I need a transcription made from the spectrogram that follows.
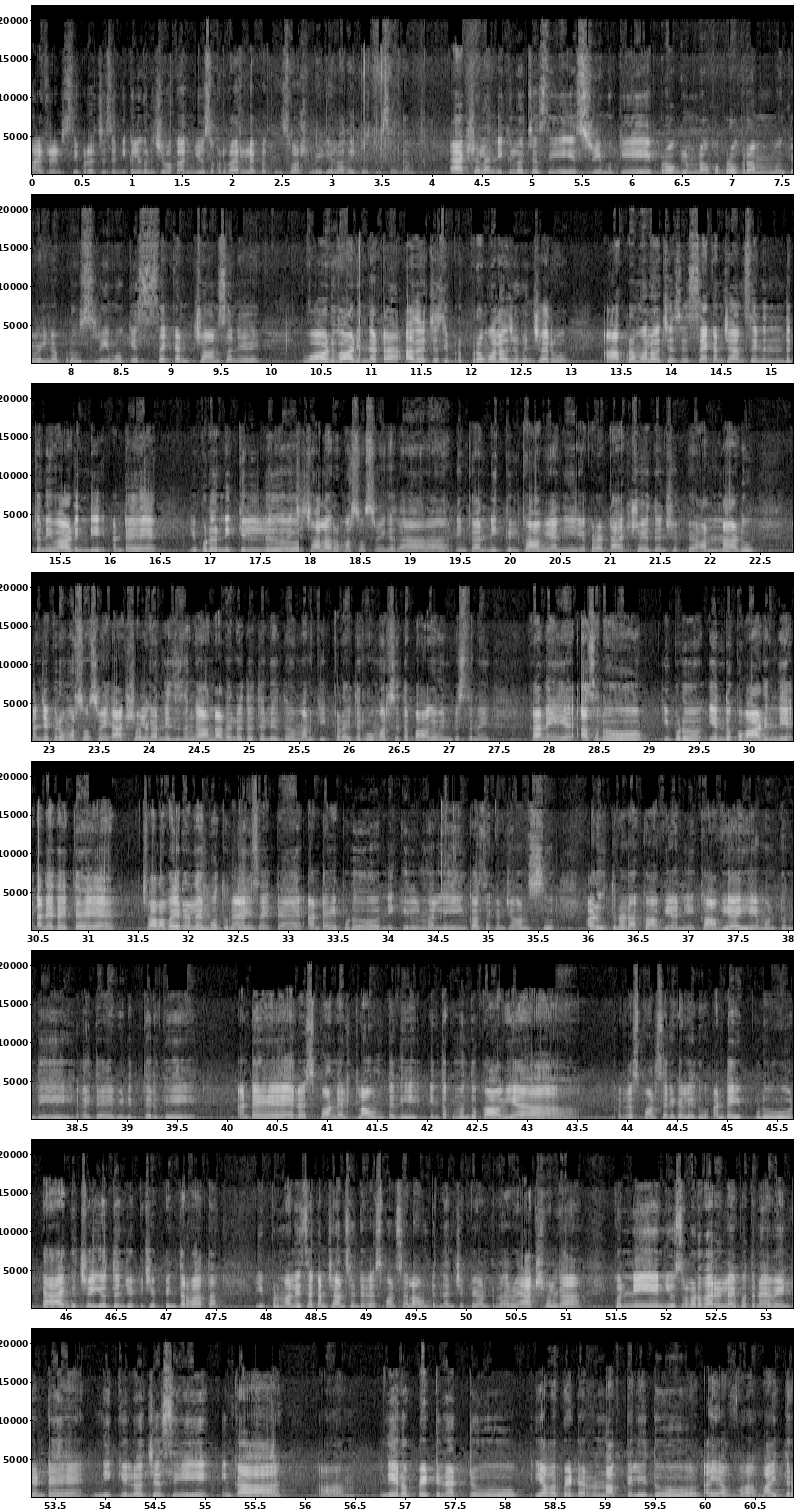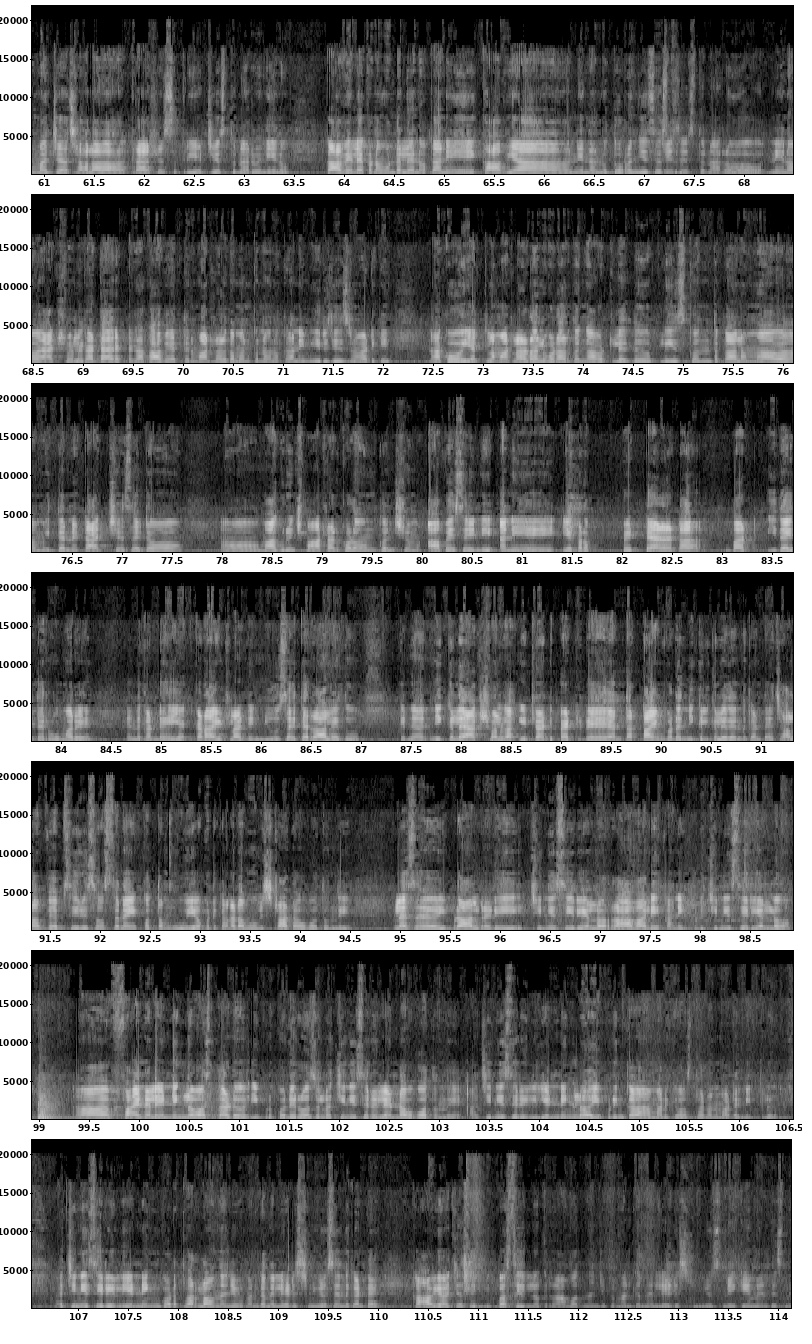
Hi friends ఇప్పుడు వచ్చేసి నిఖిల్ గురించి ఒక న్యూస్ ఒకటి వైరల్ అయిపోతుంది సోషల్ మీడియాలో అదేంటో చూసేద్దాం. యాక్చువల్గా నిఖిల్ వచ్చేసి శ్రీముఖి ప్రోగ్రాంలో ఒక ప్రోగ్రామ్కి వెళ్ళినప్పుడు శ్రీముఖి సెకండ్ ఛాన్స్ అనే వర్డ్ వాడిందట. అది వచ్చేసి ఇప్పుడు ప్రొమోలో చూపించారు. ఆ ప్రొమోలో వచ్చేసి సెకండ్ ఛాన్స్ ఎందుకని వాడింది? అంటే ఇప్పుడు నిఖిల్ చాలా రూమర్స్ వస్తున్నాయి కదా. ఇంకా నిఖిల్ కావ్యాని ఎక్కడ ట్యాక్ చేయొద్దని చెప్పి అన్నాడు. అని చెప్పి రూమర్స్ వస్తున్నాయి. యాక్చువల్గా నిజంగా అన్నాడో లేదో తెలియదు. మనకి ఇక్కడైతే రూమర్స్ అయితే బాగా వినిపిస్తున్నాయి. కానీ అసలు ఇప్పుడు ఎందుకు వాడింది అనేది అయితే చాలా వైరల్ అయిపోతుంది. అయితే అంటే ఇప్పుడు నిఖిల్ మళ్ళీ ఇంకా సెకండ్ ఛాన్స్ అడుగుతున్నాడా కావ్యాని కావ్య ఏముంటుంది? అయితే వీళ్ళిద్దరిది అంటే రెస్పాండ్ ఎట్లా ఉంటుంది? ఇంతకుముందు కావ్య రెస్పాన్స్ సరిగా లేదు. అంటే ఇప్పుడు ట్యాగ్ చేయొద్దని చెప్పి చెప్పిన తర్వాత ఇప్పుడు మళ్ళీ సెకండ్ ఛాన్స్ అంటే రెస్పాన్స్ ఎలా ఉంటుందని చెప్పి అంటున్నారు. యాక్చువల్గా కొన్ని న్యూస్లు కూడా వైరల్ అయిపోతున్నాయి. అవి ఏంటంటే నిఖిల్ వచ్చేసి ఇంకా నేను పెట్టినట్టు ఎవరు పెట్టారో నాకు తెలియదు అవి మా ఇద్దరి మధ్య చాలా క్రాషెస్ క్రియేట్ చేస్తున్నారు. నేను కావ్య లేకుండా ఉండలేను కానీ కావ్యని నన్ను దూరం చేసేస్తున్నారు. నేను యాక్చువల్గా డైరెక్ట్గా కావ్యతోనే మాట్లాడదాం అనుకున్నాను కానీ మీరు చేసిన వాటికి నాకు ఎట్లా మాట్లాడాలో కూడా అర్థం కావట్లేదు. ప్లీజ్ కొంతకాలం ఇద్దరిని ట్యాక్ చేసేటో మా గురించి మాట్లాడుకోవడం కొంచెం ఆపేసేయండి అని ఎక్కడో పెట్టాడట. బట్ ఇదైతే రూమరే ఎందుకంటే ఎక్కడ ఇట్లాంటి న్యూస్ అయితే రాలేదు. నిఖిల్ యాక్చువల్గా ఇట్లాంటి పెట్టే అంత టైం కూడా నిఖిల్కి లేదు. ఎందుకంటే చాలా వెబ్ సిరీస్ వస్తున్నాయి. కొత్త మూవీ ఒకటి కన్నడ మూవీ స్టార్ట్ అవబోతుంది. ప్లస్ ఇప్పుడు ఆల్రెడీ చిన్ని సీరియల్లో రావాలి. కానీ ఇప్పుడు చిన్ని సీరియల్లో ఫైనల్ ఎండింగ్లో వస్తాడు. ఇప్పుడు కొన్ని రోజుల్లో చిన్ని సీరియల్ ఎండ్ అవ్వబోతుంది ఆ చిన్ని సీరియల్ ఎండింగ్లో ఇప్పుడు ఇంకా మనకి వస్తాడనమాట నిఖిల్. ఆ చిన్ని సీరియల్ ఎండింగ్ కూడా త్వరలో ఉందని చెప్పి మనకి లేటెస్ట్ న్యూస్ ఎందుకంటే కావ్య వచ్చేసి బిగ్ బాస్ సీరియల్లోకి రాబోతుందని చెప్పి మనకి లేటెస్ట్ న్యూస్ మీకేమనిపిస్తుంది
